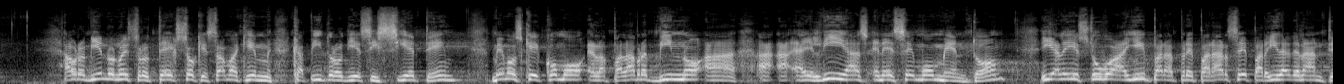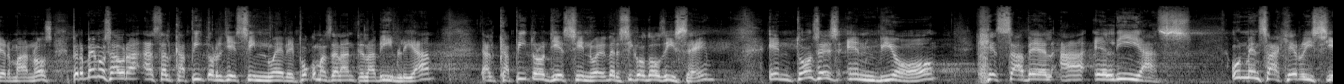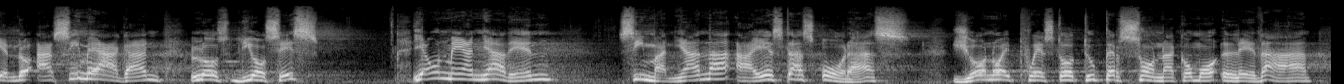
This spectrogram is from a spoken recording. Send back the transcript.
Ahora viendo nuestro texto que estamos aquí en capítulo 17, vemos que como la palabra vino a, Elías en ese momento y él estuvo allí para prepararse para ir adelante, hermanos. Pero vemos ahora hasta el capítulo 19, poco más adelante la Biblia, al capítulo 19, versículo 2 dice, entonces envió Jezabel a Elías un mensajero diciendo, así me hagan los dioses y aún me añaden, si mañana a estas horas yo no he puesto tu persona como le da,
